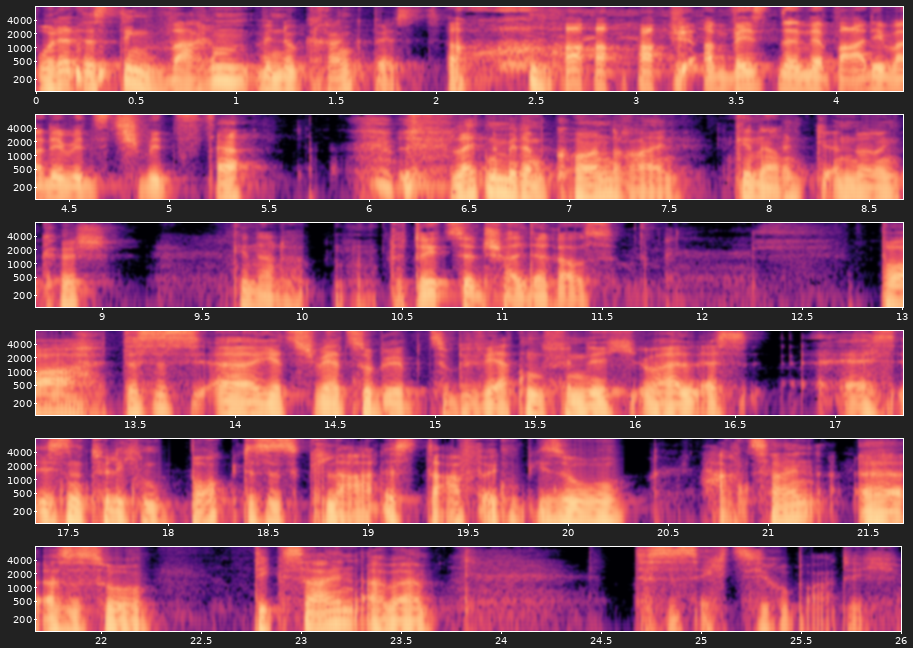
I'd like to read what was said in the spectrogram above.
Oder das Ding warm, wenn du krank bist. Am besten in der Badewanne, wenn's schwitzt. Ja. Vielleicht nur mit einem Korn rein. Genau, oder ein Kirsch. Genau. Da, da drehst du den Schalter raus. Boah, das ist äh, jetzt schwer zu, be zu bewerten, finde ich, weil es, es ist natürlich ein Bock, das ist klar, das darf irgendwie so hart sein, äh, also so dick sein, aber das ist echt sirupartig.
